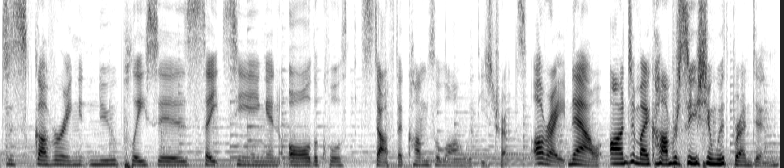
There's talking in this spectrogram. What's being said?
discovering new places, sightseeing, and all the cool stuff that comes along with these trips. All right, now on to my conversation with Brendan.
